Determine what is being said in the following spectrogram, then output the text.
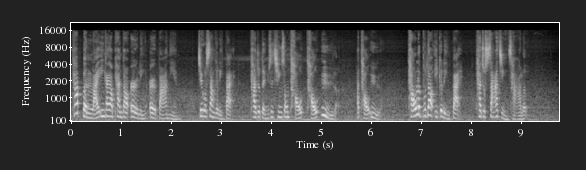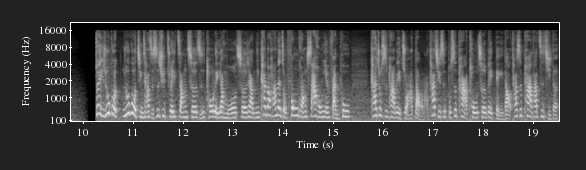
他本来应该要判到二零二八年，结果上个礼拜他就等于是轻松逃逃狱了，他逃狱了，逃了不到一个礼拜，他就杀警察了。所以，如果如果警察只是去追赃车，只是偷了一辆摩托车，这样你看到他那种疯狂杀红眼反扑，他就是怕被抓到了。他其实不是怕偷车被逮到，他是怕他自己的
